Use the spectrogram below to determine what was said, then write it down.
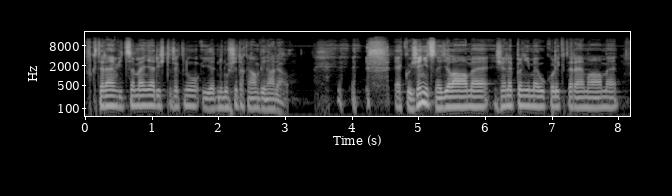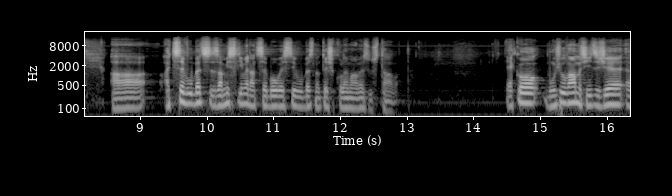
v kterém víceméně, když to řeknu jednoduše, tak nám vynadal. jako, že nic neděláme, že neplníme úkoly, které máme a ať se vůbec zamyslíme nad sebou, jestli vůbec na té škole máme zůstávat. Jako můžu vám říct, že uh,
